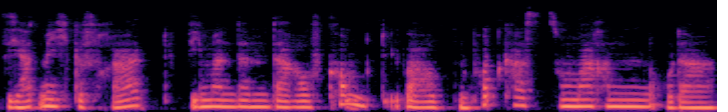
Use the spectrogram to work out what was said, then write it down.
sie hat mich gefragt, wie man denn darauf kommt, überhaupt einen Podcast zu machen oder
